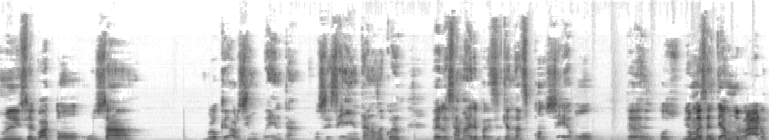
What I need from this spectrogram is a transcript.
me dice el vato, usa bloqueador 50 o 60, no me acuerdo. Pero esa madre parece que andas con cebo. Pues yo me sentía muy raro.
